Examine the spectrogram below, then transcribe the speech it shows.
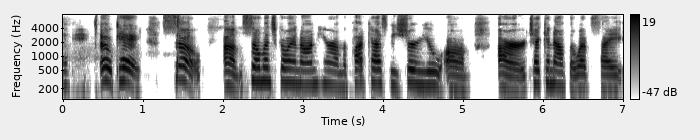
okay. Okay, so um, so much going on here on the podcast. Be sure you um, are checking out the website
